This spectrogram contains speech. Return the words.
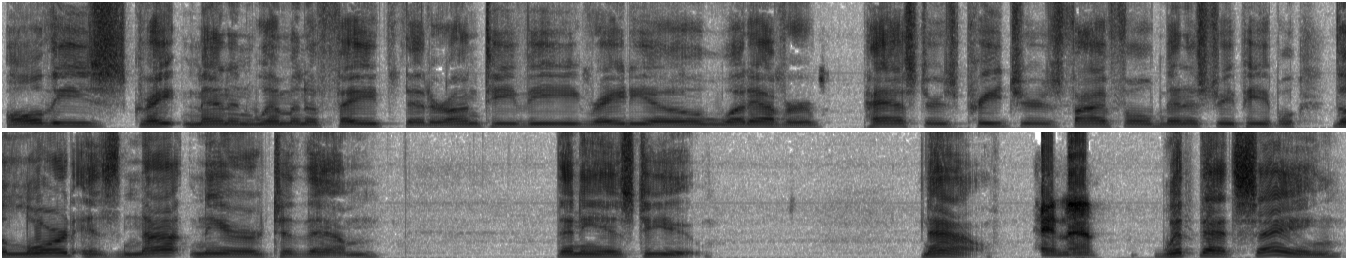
all these great men and women of faith that are on TV, radio, whatever, pastors, preachers, fivefold ministry people, the Lord is not nearer to them than he is to you. Now, Amen. with that saying,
